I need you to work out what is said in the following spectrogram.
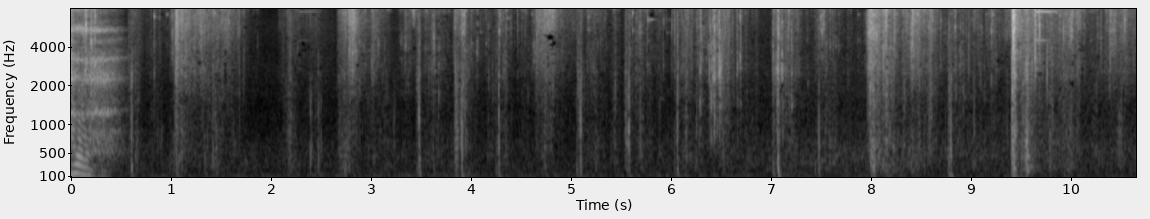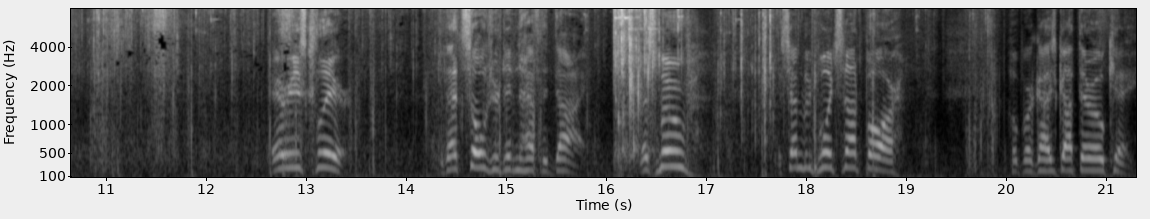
Area's clear. But that soldier didn't have to die. Let's move. Assembly point's not far. Hope our guys got there okay.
